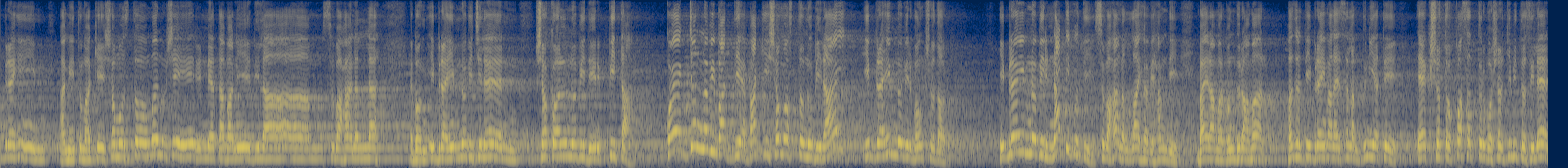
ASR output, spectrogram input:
ইব্রাহিম, আমি তোমাকে সমস্ত মানুষের নেতা বানিয়ে দিলাম। সুবাহান আল্লাহ এবং ইব্রাহিম নবী ছিলেন সকল নবীদের পিতা। কয়েকজন নবী বাদ দিয়ে বাকি সমস্ত নবীরাই ইব্রাহিম নবীর বংশধর। ইব্রাহিম নবীর নাতিপুতি সুবাহান আল্লাহ হবে হামদি বাইরে আমার বন্ধুরা, আমার হজরত ইব্রাহিম আলাইসাল্লাম দুনিয়াতে একশত পঁচাত্তর বছর জীবিত ছিলেন।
